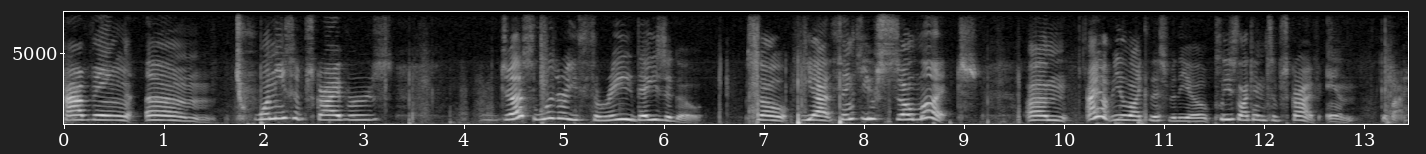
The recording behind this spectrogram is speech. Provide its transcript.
having um 20 subscribers just literally 3 days ago. So, yeah, thank you so much. Um I hope you like this video. Please like and subscribe and goodbye.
